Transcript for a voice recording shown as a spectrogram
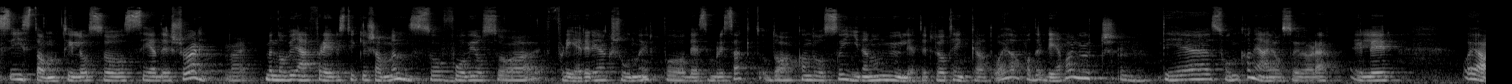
stand til å se det sjøl. Men når vi er flere stykker sammen, så får vi også flere reaksjoner på det som blir sagt. Og da kan det også gi deg noen muligheter til å tenke at å ja, fader, det var lurt. Mm. Det, sånn kan jeg også gjøre det. Eller å ja,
